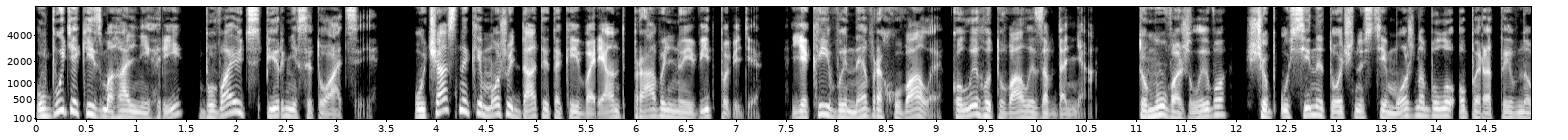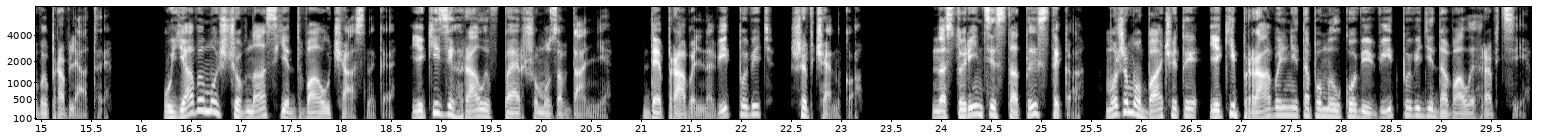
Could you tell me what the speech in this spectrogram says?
У будь-якій змагальній грі бувають спірні ситуації. Учасники можуть дати такий варіант правильної відповіді, який ви не врахували, коли готували завдання. Тому важливо, щоб усі неточності можна було оперативно виправляти. Уявимо, що в нас є два учасники, які зіграли в першому завданні, де правильна відповідь Шевченко. На сторінці статистика можемо бачити, які правильні та помилкові відповіді давали гравці.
